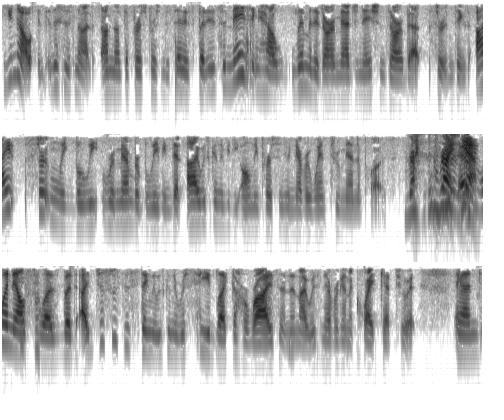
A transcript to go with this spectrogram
you know this is not I'm not the first person to say this, but it's amazing how limited our imaginations are about certain things. I certainly believe, remember believing that I was going to be the only person who never went through menopause. Right, right, yeah. Everyone else was, but I just was this thing that was going to recede like the horizon, and I was never going to quite get to it. And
